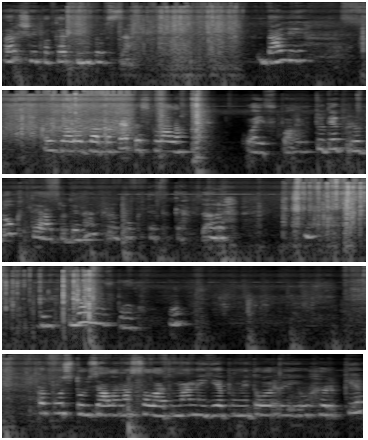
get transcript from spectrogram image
Перший пакет ніби все. Далі я взяла два пакети, склала. Ой, впало. Туди продукти, а туди не продукти. Таке. Зараз. Не впала. От. Капусту взяла на салат. У мене є помідори і огірки.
